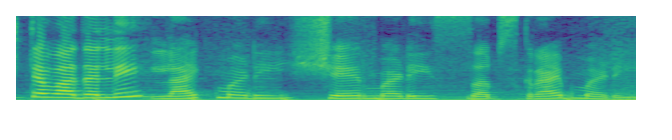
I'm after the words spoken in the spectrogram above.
ಇಷ್ಟವಾದಲ್ಲಿ ಲೈಕ್ ಮಾಡಿ ಶೇರ್ ಮಾಡಿ ಸಬ್ಸ್ಕ್ರೈಬ್ ಮಾಡಿ.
